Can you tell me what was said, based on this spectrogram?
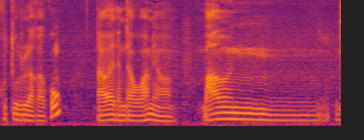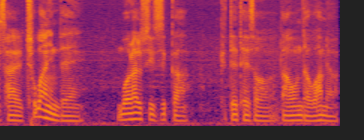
곧 올라가고 나와야 된다고 하면 마흔 살 초반인데 뭘 할 수 있을까? 그때 돼서 나온다고 하면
